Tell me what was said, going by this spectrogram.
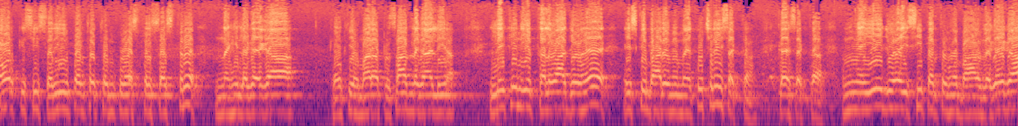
और किसी शरीर पर तो तुमको अस्त्र शस्त्र नहीं लगेगा, क्योंकि हमारा प्रसाद लगा लिया। लेकिन ये तलवा जो है, इसके बारे में मैं कुछ नहीं सकता, कह सकता। ये जो है, इसी पर तुम्हें बाढ़ लगेगा,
